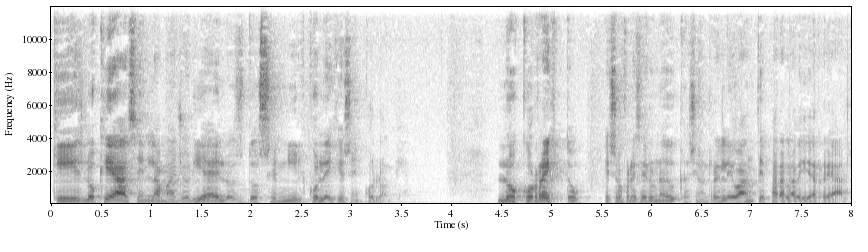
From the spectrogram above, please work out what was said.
que es lo que hacen la mayoría de los 12.000 colegios en Colombia. Lo correcto es ofrecer una educación relevante para la vida real.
